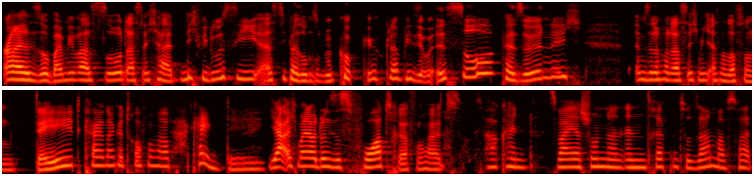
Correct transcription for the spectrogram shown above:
Also, bei mir war es so, dass ich halt nicht wie Lucy erst die Person so geguckt, geguckt habe, wie sie ist, so persönlich. Im Sinne von, dass ich mich erstmal so auf so ein Date keiner getroffen habe. war kein Date. Ja, ich meine aber nur dieses Vortreffen halt. Achso, es war auch kein, es war ja schon dann ein Treffen zusammen, aber es war,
